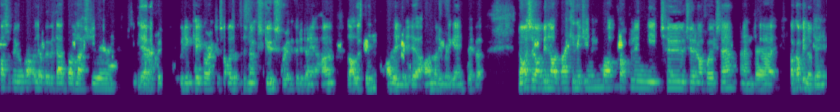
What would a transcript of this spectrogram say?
possibly we got a little bit of a dad bod last year. Yeah. We didn't keep our exercise up. There's no excuse for it. We could have done it at home. A lot of us didn't. I didn't really do it at home. I didn't really get into it. But no, so I've been like back in the gym, what, properly two, two and a half weeks now. And uh, like I've been doing it.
